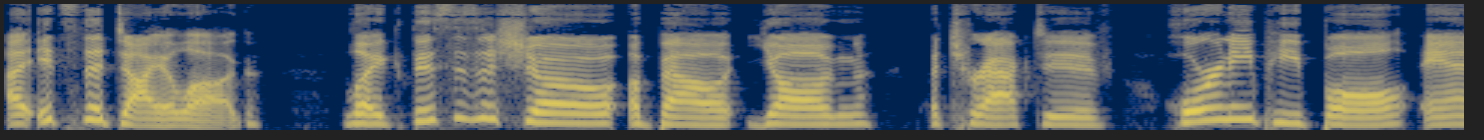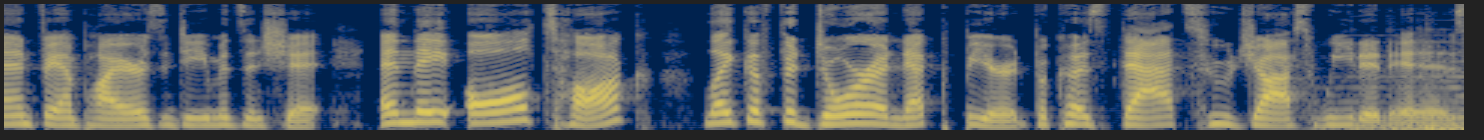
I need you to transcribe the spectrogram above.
Uh, it's the dialogue. Like this is a show about young, attractive, horny people and vampires and demons and shit, and they all talk like a fedora neckbeard because that's who Joss Whedon is.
